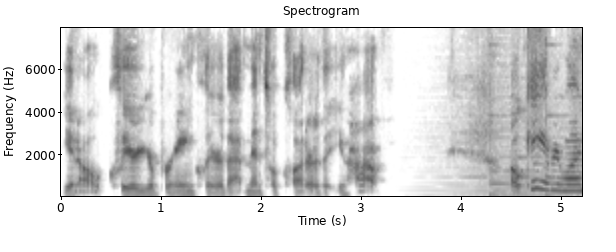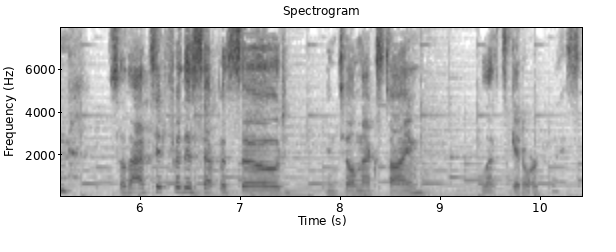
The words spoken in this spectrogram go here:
you know, clear your brain, clear that mental clutter that you have. Okay, everyone. So that's it for this episode. Until next time, let's get organized.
